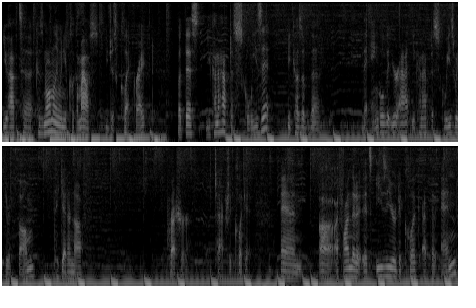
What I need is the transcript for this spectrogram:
You have to, because normally when you click a mouse, you just click, right? But this, you kind of have to squeeze it because of the the angle that you're at. You kind of have to squeeze with your thumb to get enough pressure to actually click it and uh, I find that it's easier to click at the end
